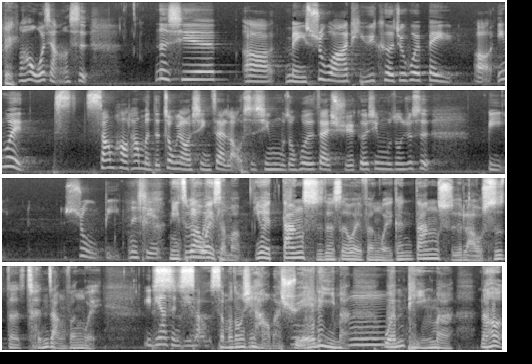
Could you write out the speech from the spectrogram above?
对然后我讲的是那些呃美术啊、体育课就会被呃，因为商炮他们的重要性在老师心目中或者在学科心目中就是比数比那些，你知不知道为什么？因为当时的社会氛围跟当时老师的成长氛围，一定要成绩好嗯什，么东西好嘛？学历嘛，文凭嘛，然后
